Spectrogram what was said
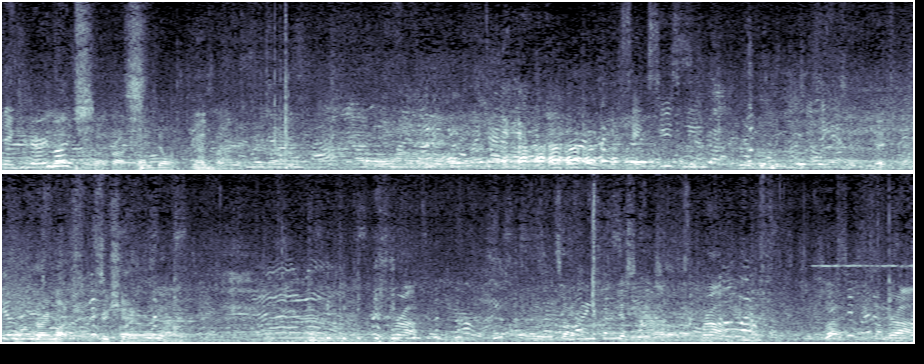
Thank you very much. How you doing? Good. Excuse me. Thank you very much. Appreciate it. Rob. Yes, it is. Rob. Rob.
